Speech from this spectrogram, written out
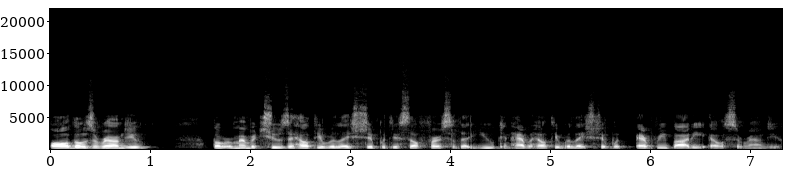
all those around you. But remember, choose a healthy relationship with yourself first so that you can have a healthy relationship with everybody else around you.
